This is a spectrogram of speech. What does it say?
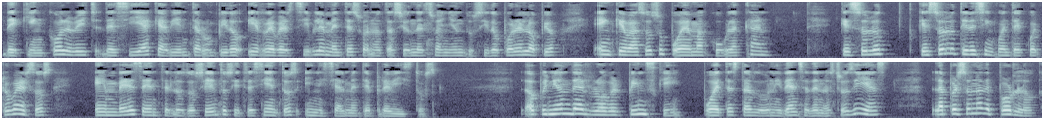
de quien Coleridge decía que había interrumpido irreversiblemente su anotación del sueño inducido por el opio en que basó su poema Kubla Khan, que solo, que solo tiene 54 versos en vez de entre los 200 y 300 inicialmente previstos. La opinión de Robert Pinsky, poeta estadounidense de nuestros días, la persona de Porlock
